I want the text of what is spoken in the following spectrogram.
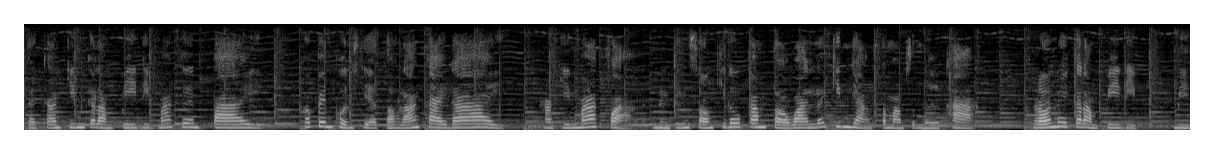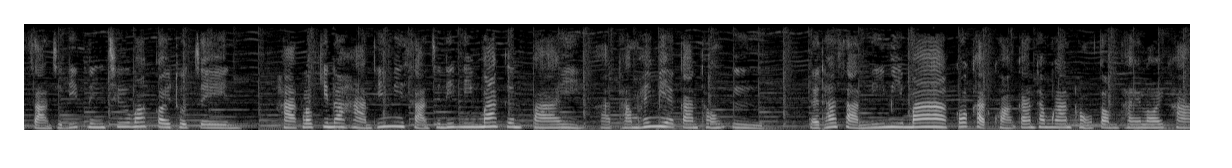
แต่การกินกระหล่ำปีดิบมากเกินไป ก็เป็นผลเสียต่อร่างกายได้ หากกินมากกว่า 1-2 กิโลกรัมต่อวันและกินอย่างสม่ำเสมอค่ะ เพราะในกระหล่ำปีดิบมีสารชนิดหนึ่งชื่อว่าไกลโทเจน หากเรากินอาหารที่มีสารชนิดนี้มากเกินไป อาจทำให้มีอาการท้องอืด แต่ถ้าสารนี้มีมากก็ขัดขวางการทำงานของต่อมไทรอยด์ค่ะ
